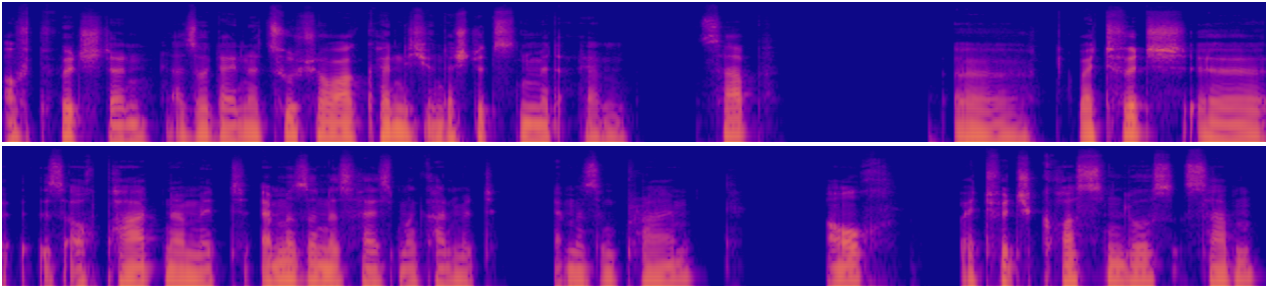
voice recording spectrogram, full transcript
auf Twitch dann, also deine Zuschauer können dich unterstützen mit einem Sub. Äh, bei Twitch äh, ist auch Partner mit Amazon, das heißt, man kann mit Amazon Prime auch bei Twitch kostenlos subben.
